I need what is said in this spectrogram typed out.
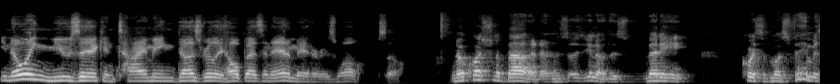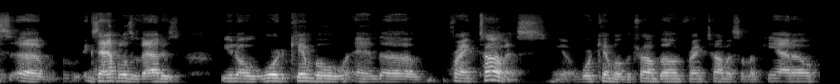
knowing music and timing does really help as an animator as well. So, no question about it. And you know, there's many. Of course, the most famous uh, examples of that is you know, Ward Kimball and uh, Frank Thomas. You know, Ward Kimball the trombone, Frank Thomas on the piano,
